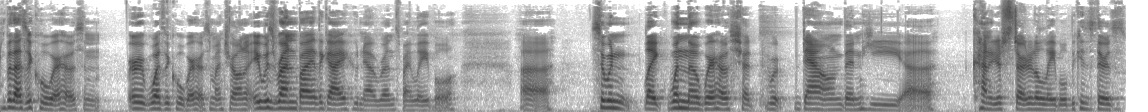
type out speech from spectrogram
But that's a cool warehouse, and or it was a cool warehouse in Montreal. It was run by the guy who now runs my label. Uh, so when like when the warehouse shut down, then he uh, kind of just started a label because there's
